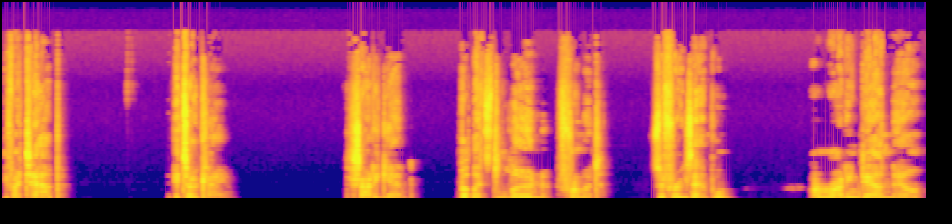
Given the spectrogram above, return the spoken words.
If I tap, it's okay. Start again. But let's learn from it. So for example, I'm writing down now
